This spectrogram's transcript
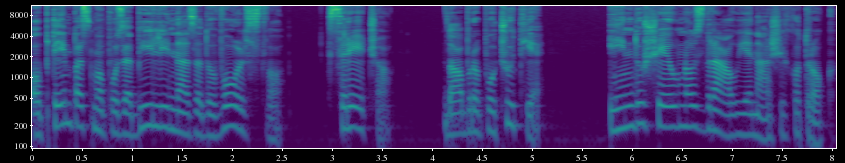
Ob tem pa smo pozabili na zadovoljstvo, srečo, dobro počutje in duševno zdravje naših otrok.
